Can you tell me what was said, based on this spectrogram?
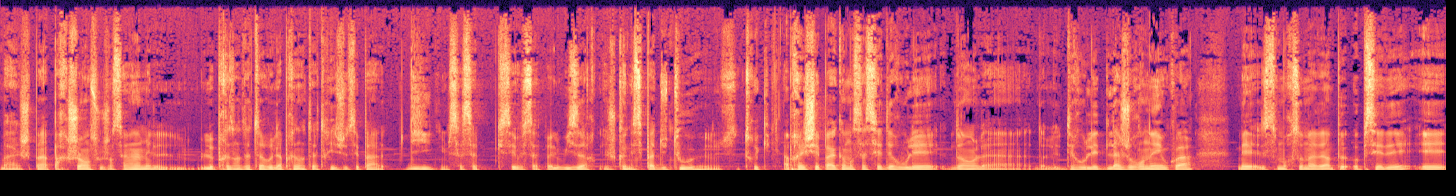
bah je sais pas par chance ou j'en sais rien, mais le, présentateur ou la présentatrice, je sais pas, dit ça, ça, s'appelle Weezer. Je connaissais pas du tout euh, ce truc. Après je sais pas comment ça s'est déroulé dans le déroulé de la journée ou quoi, mais ce morceau m'avait un peu obsédé et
